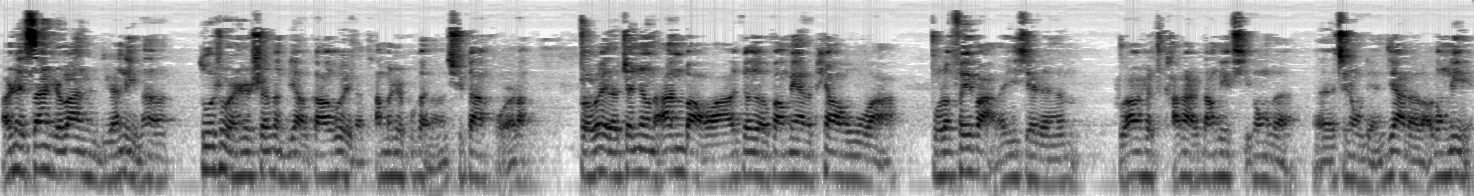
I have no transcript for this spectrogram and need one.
而这三十万人里呢，多数人是身份比较高贵的，他们是不可能去干活的。所谓的真正的安保啊，各个方面的票务啊，除了非法的一些人，主要是卡塔尔当地提供的呃这种廉价的劳动力。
